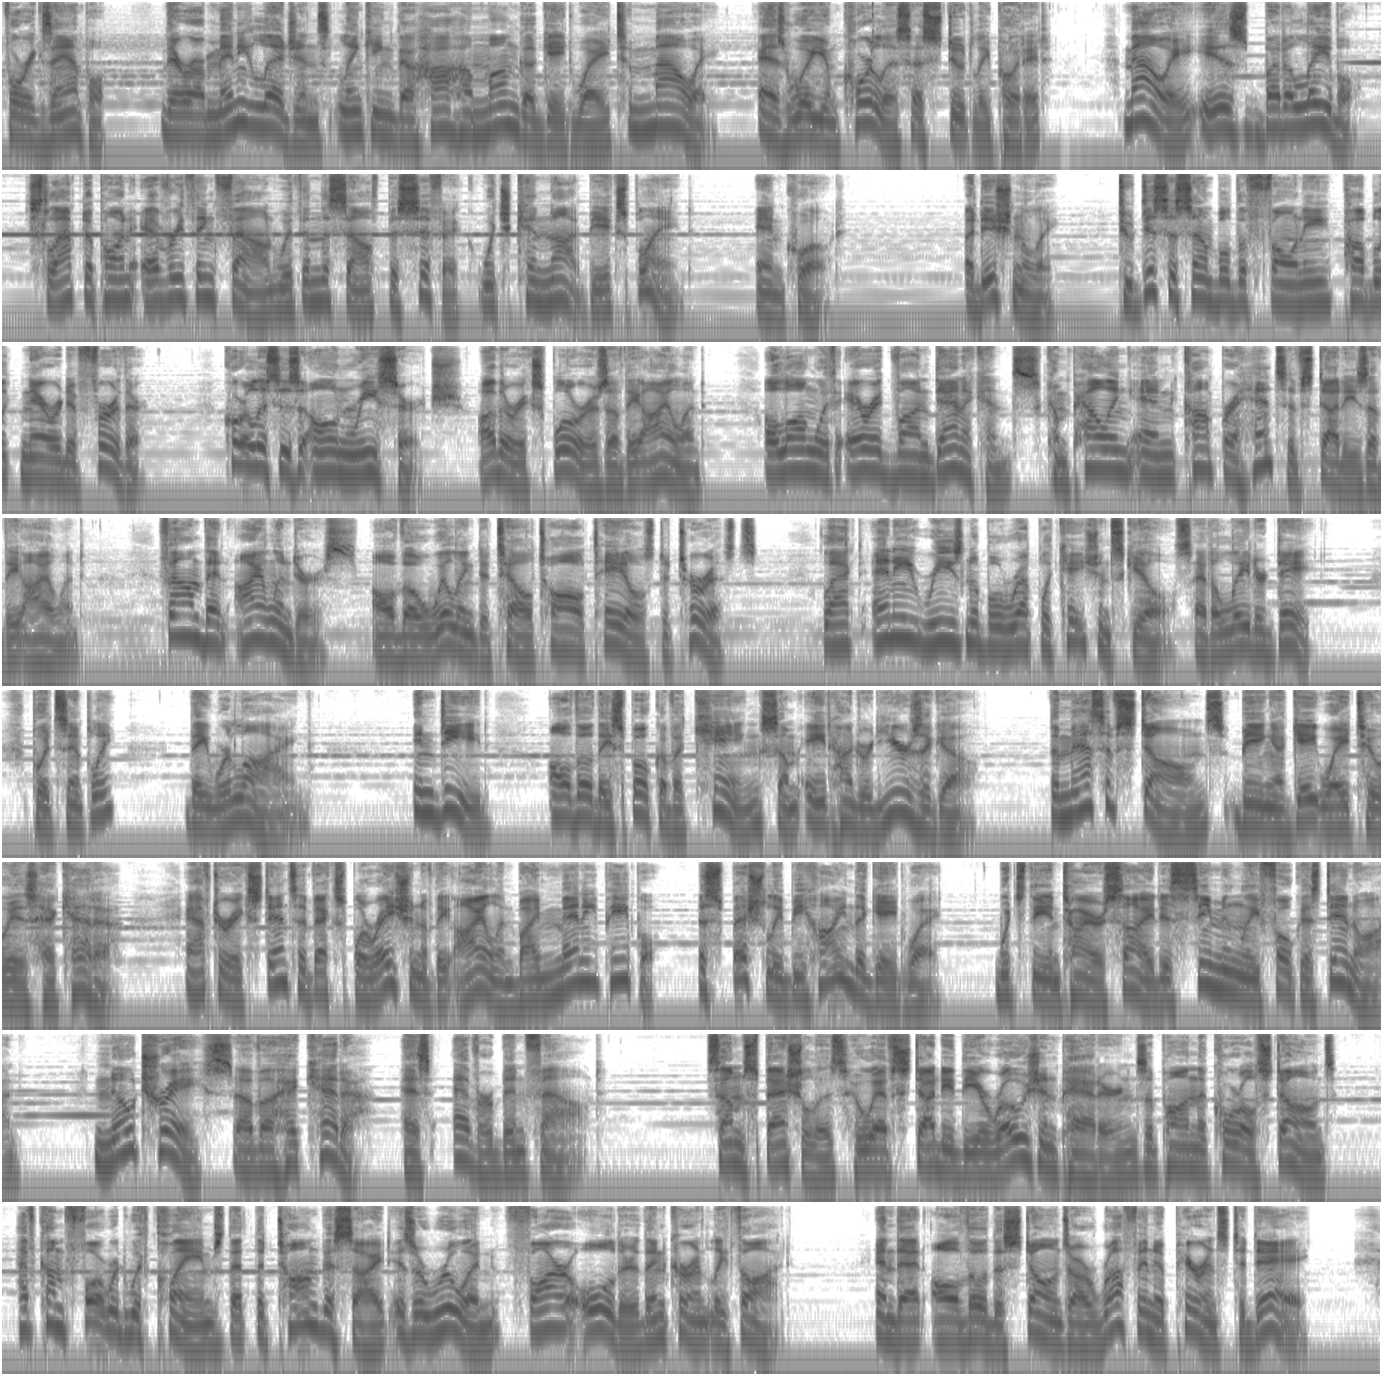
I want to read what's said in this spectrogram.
For example, there are many legends linking the Hahamanga Gateway to Maui. As William Corliss astutely put it, Maui is but a label, slapped upon everything found within the South Pacific which cannot be explained." End quote. Additionally, to disassemble the phony public narrative further, Corliss's own research, other explorers of the island, along with Erich von Däniken's compelling and comprehensive studies of the island, found that islanders, although willing to tell tall tales to tourists, lacked any reasonable replication skills at a later date. Put simply, they were lying. Indeed, although they spoke of a king some 800 years ago, the massive stones, being a gateway to his Heketa, after extensive exploration of the island by many people, especially behind the gateway, which the entire site is seemingly focused in on, no trace of a Heketa has ever been found. Some specialists who have studied the erosion patterns upon the coral stones have come forward with claims that the Tonga site is a ruin far older than currently thought, and that although the stones are rough in appearance today,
